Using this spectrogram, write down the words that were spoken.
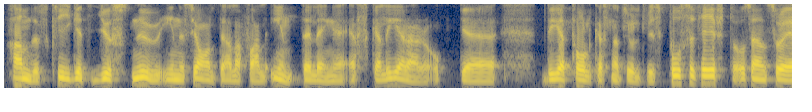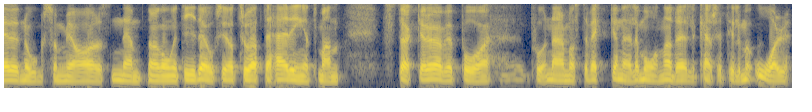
handelskriget just nu, initialt i alla fall, inte längre eskalerar. Och eh, det tolkas naturligtvis positivt. Och sen så är det nog som jag har nämnt några gånger tidigare också. Jag tror att det här är inget man stökar över på, på närmaste veckan eller månader eller kanske till och med år.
